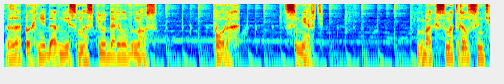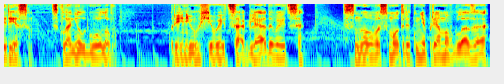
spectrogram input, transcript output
Запах недавней смазки ударил в нос. Порох. Смерть. Бак смотрел с интересом, склонил голову. Принюхивается, оглядывается. Снова смотрит мне прямо в глаза.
